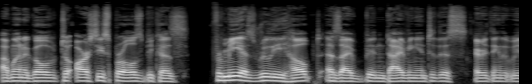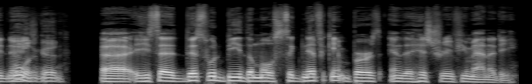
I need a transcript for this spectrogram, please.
I'm gonna go to R.C. Sproul's because for me has really helped as I've been diving into this everything that we It was good. Uh, he said this would be the most significant birth in the history of humanity,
